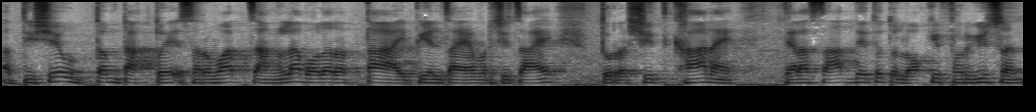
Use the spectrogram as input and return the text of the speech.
अतिशय उत्तम टाकतोय. सर्वात चांगला बॉलर आत्ता आय पी एलचा या वर्षीचा आहे. तो रशीद खान आहे. त्याला साथ देतो तो लॉकी फर्ग्युसन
